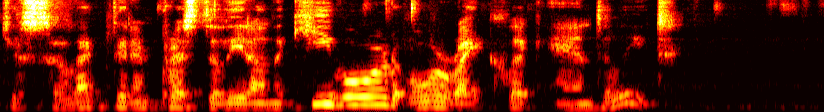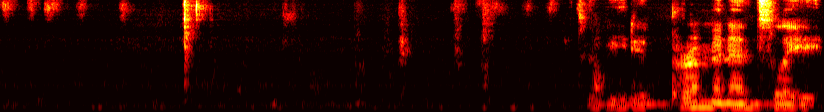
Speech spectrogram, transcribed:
Just select it and press delete on the keyboard, or right-click and delete. Delete it permanently.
